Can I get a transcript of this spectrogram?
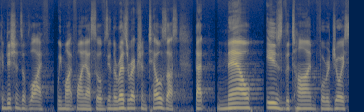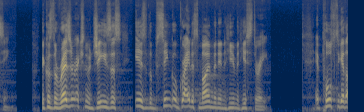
conditions of life we might find ourselves in, the resurrection tells us that now is the time for rejoicing. Because the resurrection of Jesus is the single greatest moment in human history. It pulls together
